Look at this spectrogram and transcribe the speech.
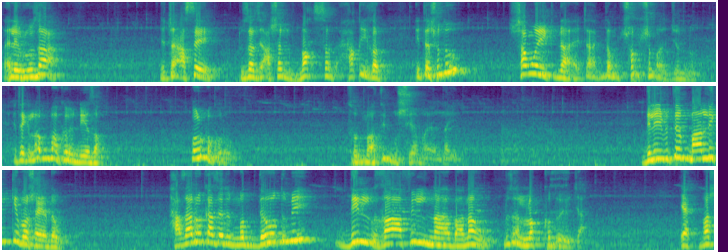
তাহলে রোজা যেটা আছে, রোজা যে আসল মকসদ, হাকিকত, এটা শুধু সাময়িক না, এটা একদম সবসময়ের জন্য। এটাকে লম্বা করে নিয়ে যাও। পূর্ণ করো। সুন্নাতি মুসিয়ামাই দিলের ভিতরে মালিককে বসায় দাও। হাজারো কাজের মধ্যেও তুমি দিল গাফিল না বানাও। রোজার লক্ষ্য তো যা এক মাস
